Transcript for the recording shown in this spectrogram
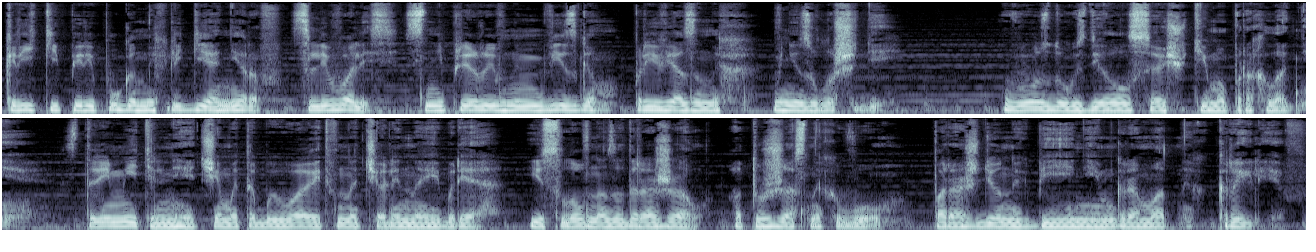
Крики перепуганных легионеров сливались с непрерывным визгом привязанных внизу лошадей. Воздух сделался ощутимо прохладнее, стремительнее, чем это бывает в начале ноября, и словно задрожал от ужасных волн порожденных биением громадных крыльев.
